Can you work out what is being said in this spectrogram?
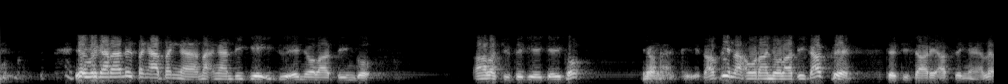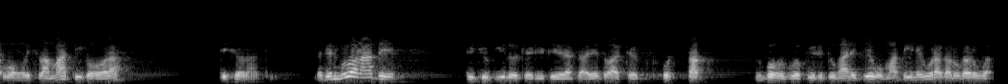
ya perkara ini tengah-tengah nak nganti ke iduke nyolati kok. Alah jute kiai kok nyolati. Tapi nak orang nyolati kabeh dadi syariat sing elek wong Islam mati kok ora disolati. Bagian kula nate 7 kilo dari daerah saya itu ada Mbah mbah perhitungan itu mati ini ora karu-karuan.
